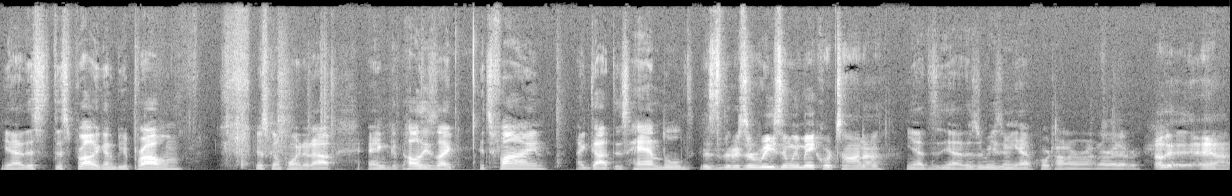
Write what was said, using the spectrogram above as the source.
yeah, this this is probably gonna be a problem. Just gonna point it out. And Halsey's like, "It's fine. I got this handled." There's there's a reason we make Cortana. Yeah, this, yeah. There's a reason we have Cortana around or whatever. Okay, yeah,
